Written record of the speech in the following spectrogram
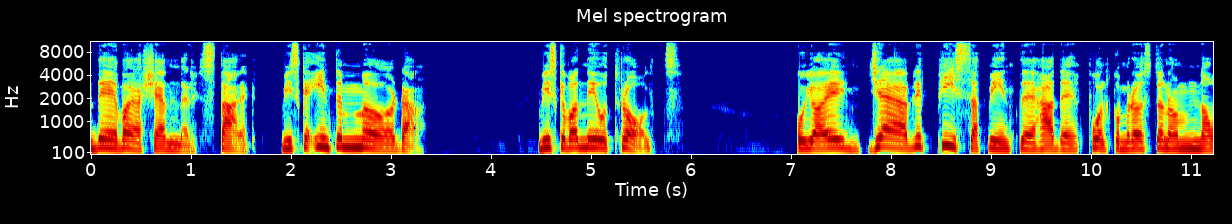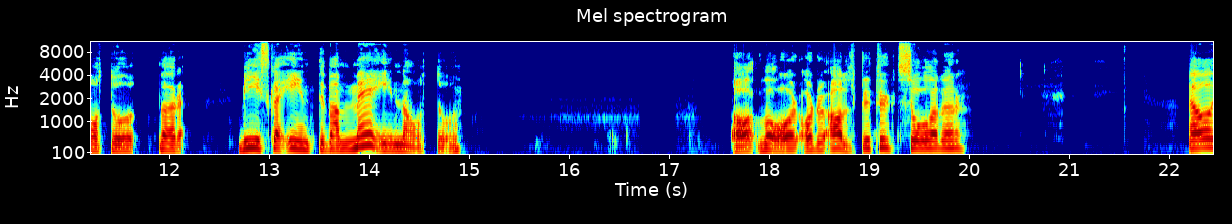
Det är vad jag känner starkt. Vi ska inte mörda. Vi ska vara neutralt. Och jag är jävligt piss att vi inte hade folkomröstning om NATO, för vi ska inte vara med i NATO. Ja, har, har du alltid tyckt så eller? Ja,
